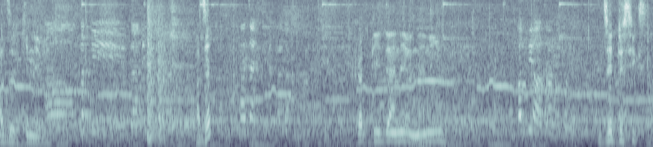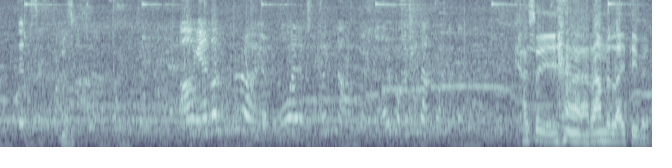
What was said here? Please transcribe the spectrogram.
हजुर किन्ने अँ, कति जाने हजुर? कति जाने भन्दा? नि? कति हजार पऱ्यो जेड टू सिक्स। हजुर। खासै यहाँ राम्रो लाग्यो त्यही भएर।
